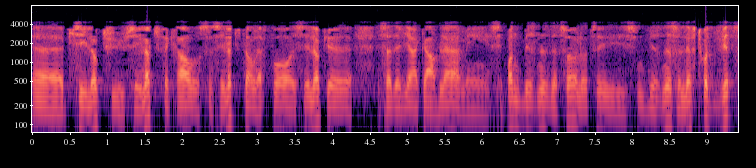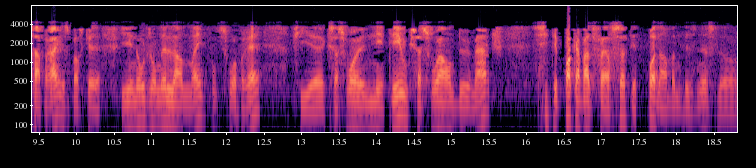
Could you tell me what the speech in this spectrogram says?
Euh, puis c'est là que tu c'est là que tu t'écrases, c'est là que tu te relèves pas, c'est là que ça devient accablant, mais c'est pas une business de ça, là, tu sais, c'est une business, lève-toi vite, ça presse, parce que il y a une autre journée le lendemain, il faut que tu sois prêt, puis euh, que ce soit un été ou que ce soit entre deux matchs, si tu n'es pas capable de faire ça, tu n'es pas dans le bon business. Là.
